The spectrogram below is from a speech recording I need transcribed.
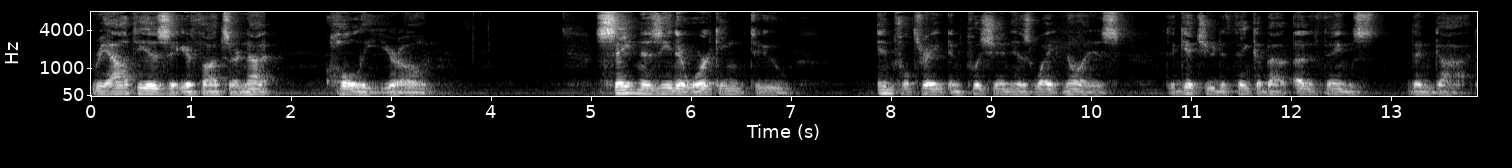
Reality is that your thoughts are not wholly your own. Satan is either working to infiltrate and push in his white noise to get you to think about other things than God.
